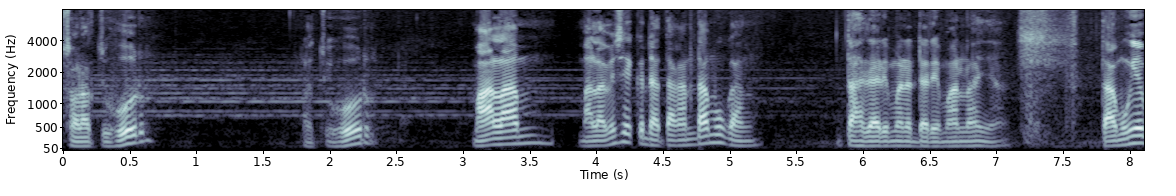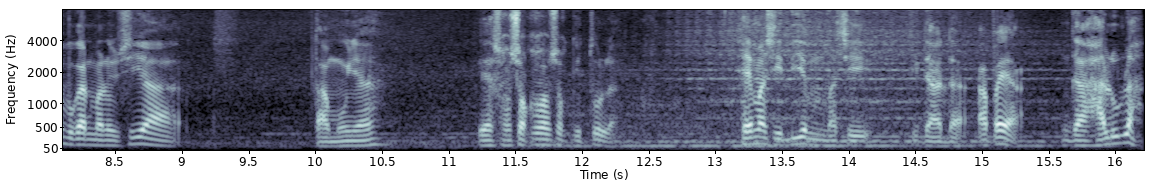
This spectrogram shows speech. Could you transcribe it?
sholat zuhur sholat zuhur malam. Malamnya saya kedatangan tamu kang. Entah dari mana dari mananya. Tamunya bukan manusia. Tamunya ya sosok-sosok gitulah. Saya masih diem masih tidak ada apa ya nggak halu lah.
